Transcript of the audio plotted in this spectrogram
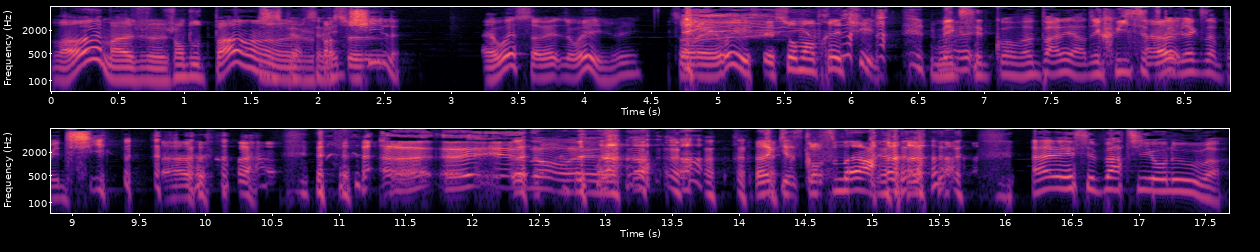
Bah ouais, je- j'en doute pas. hein, J'espère que je ça va être euh, chill. Ah ouais, ça va être oui, oui. Ça va, oui, c'est sûrement très chill. Le mec ouais. sait de quoi on va parler, alors du coup il sait Ah très ouais. bien que ça peut être chill. Ah, Euh, euh, euh, non, ah, qu'est-ce qu'on se marre Allez, c'est parti, on ouvre.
